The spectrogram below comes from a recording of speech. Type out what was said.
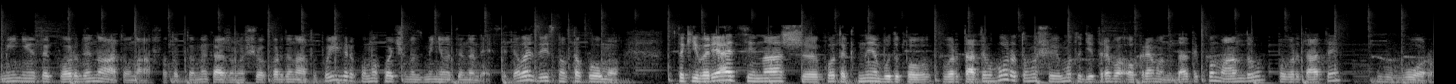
змінюєте координату нашу. Тобто ми кажемо, що координату по Y ми хочемо змінювати на 10. Але, звісно, в такому в такій варіації наш котик не буде повертати вгору, тому що йому тоді треба окремо надати команду повертати вгору.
